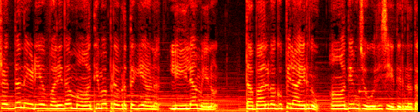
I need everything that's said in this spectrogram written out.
ശ്രദ്ധ നേടിയ വനിതാ മാധ്യമ പ്രവർത്തകയാണ് ലീല മേനോൻ. തപാൽ വകുപ്പിലായിരുന്നു ആദ്യം ജോലി ചെയ്തിരുന്നത്.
